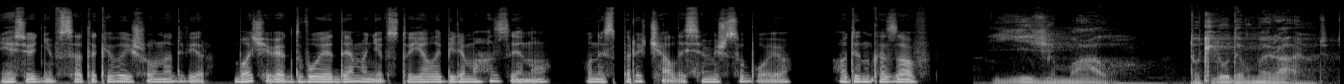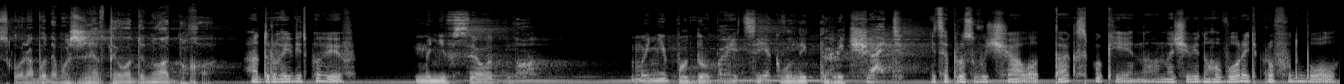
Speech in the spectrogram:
Я сьогодні все-таки вийшов на двір. Бачив, як двоє демонів стояли біля магазину. Вони сперечалися між собою. Один казав Їжі мало. Тут люди вмирають. Скоро будемо жерти один одного. а другий відповів: Мені все одно. Мені подобається, як вони кричать. І це прозвучало так спокійно, наче він говорить про футбол.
